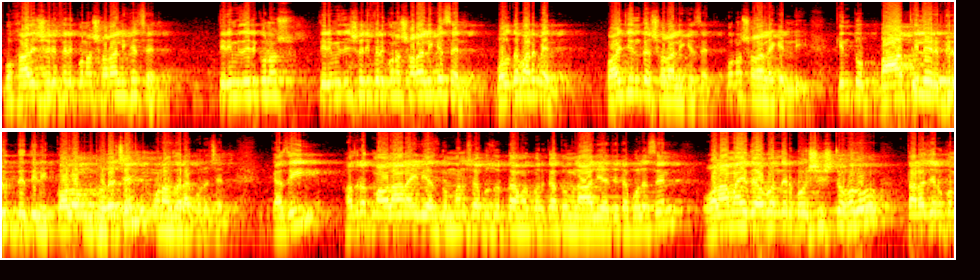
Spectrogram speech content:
বুখারি শরীফের কোনো সরা লিখেছেন? তিরমিজির কোনো তিরমিজি শরীফের কোনো সরা লিখেছেন? বলতে পারবেন? কয় জিলদের সরা লিখেছেন? কোনো সরা লেখেননি। কিন্তু বাতিলের বিরুদ্ধে তিনি কলম ধরেছেন, মোনাজারা করেছেন। কাজেই হজরত মাওলানা ইলিয়াস গুম্মান শাহ হুজুর দাহমদ বরকাতুল্লাহ আলিয়া যেটা বলেছেন ওলামাই দেওবন্দের বৈশিষ্ট্য হলো তারা যেরকম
